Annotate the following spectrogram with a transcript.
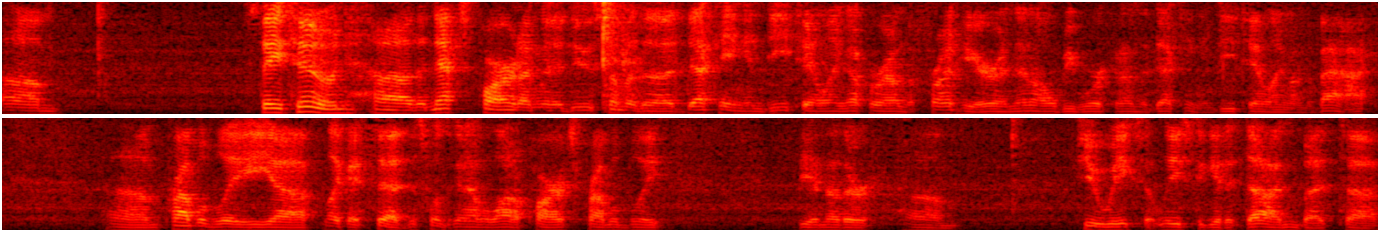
Um, stay tuned. Uh, the next part, I'm going to do some of the decking and detailing up around the front here, and then I'll be working on the decking and detailing on the back. Um, probably, uh, like I said, this one's going to have a lot of parts. Probably be another um, few weeks at least to get it done, but uh,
